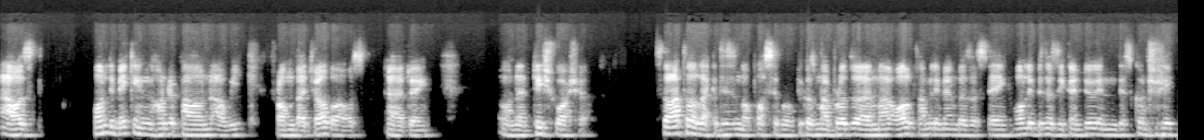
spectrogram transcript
I was only making 100 pound a week from the job I was uh, doing on a dishwasher. So I thought like this is not possible because my brother and my all family members are saying only business you can do in this country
